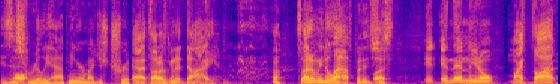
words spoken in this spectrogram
is this Oh. really happening or am I just tripping? Yeah, I thought I was going to die. so I don't mean to laugh, but it's But just it, and then you know my thought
